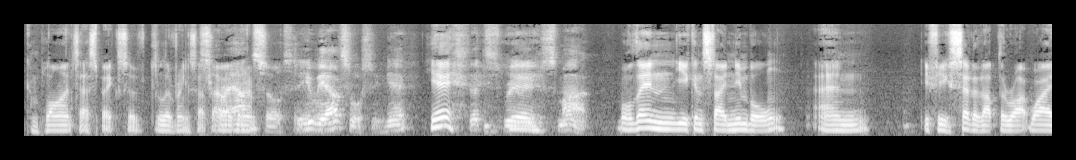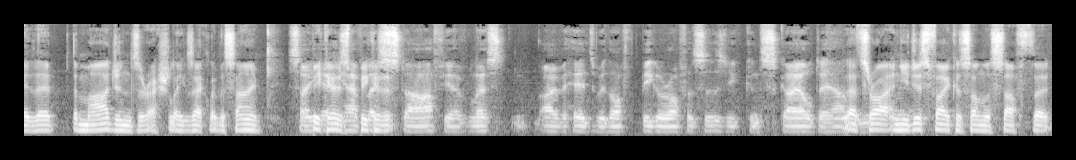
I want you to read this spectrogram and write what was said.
compliance aspects of delivering such So programs. So outsourcing. you'll be outsourcing, yeah. Yeah, That's really Yeah. smart. Well, then you can stay nimble, and if you set it up the right way, the the margins are actually exactly the same. So yeah, Because- you have because less staff, you have less overheads with off bigger offices. You can scale down. That's right, and you just focus on the stuff that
